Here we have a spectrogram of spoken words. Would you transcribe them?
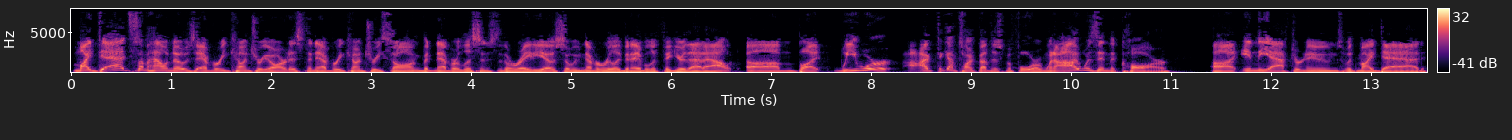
my dad somehow knows every country artist and every country song, but never listens to the radio, so we've never really been able to figure that out. Um, but we were, I think I've talked about this before. When I was in the car, uh, in the afternoons with my dad,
